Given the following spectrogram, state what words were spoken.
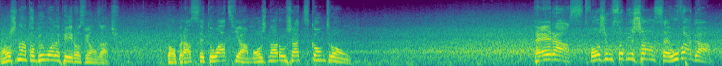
Można to było lepiej rozwiązać. Dobra sytuacja, można ruszać z kontrą. Teraz tworzył sobie szansę, uwaga!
